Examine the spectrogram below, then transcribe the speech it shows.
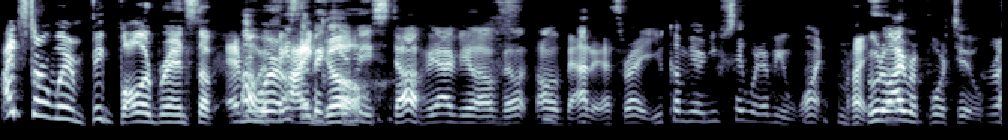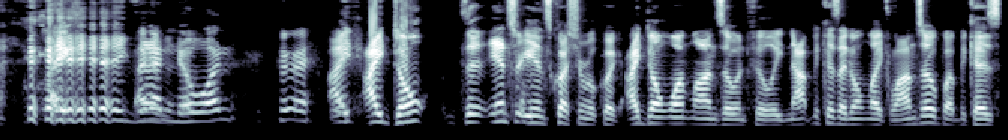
I'd start wearing big baller brand stuff oh, everywhere he's I go. give me stuff, yeah, I feel all all about it. That's right. You come here and you say whatever you want. Right. Who do I report to? Right. I got no one. I, I don't to answer Ian's question real quick. I don't want Lonzo in Philly, not because I don't like Lonzo, but because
